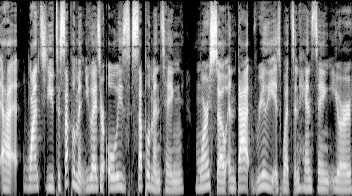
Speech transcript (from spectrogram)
uh, wants you to supplement. You guys are always supplementing more so, and that really is what's enhancing your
